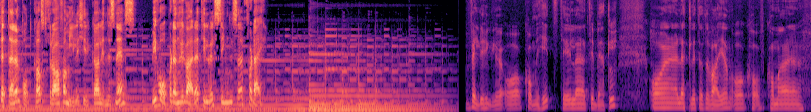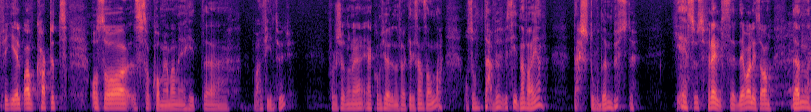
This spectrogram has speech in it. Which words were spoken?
Dette er en podkast fra familiekirka Lindesnes. Vi håper den vil være til velsignelse for deg. Veldig hyggelig å komme hit til, eh, til Betel. Og lette litt etter veien og kom, jeg, fikk hjelp av kartet. Og så, så kom jeg meg ned hit. eh, Det var en fin tur. For du skjønner det, Jeg kom kjørende fra Kristiansand, da. og så der ved, ved siden av veien der sto det en buss. du. Jesus frelser. Det var liksom den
